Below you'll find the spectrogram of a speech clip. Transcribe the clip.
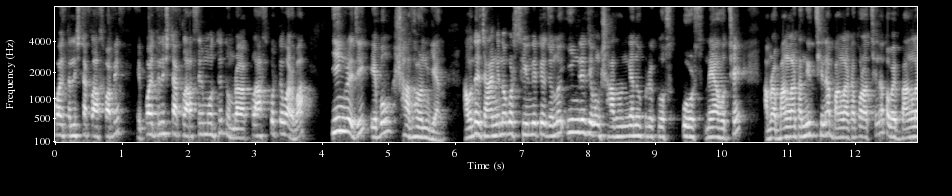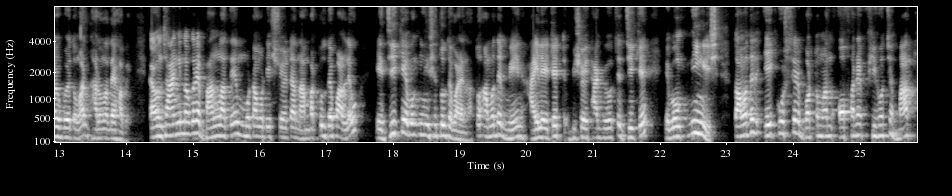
পঁয়তাল্লিশটা ক্লাস পাবে। এই পঁয়তাল্লিশটা ক্লাসের মধ্যে তোমরা ক্লাস করতে পারবা ইংরেজি এবং সাধারণ জ্ঞান। আমাদের জাহাঙ্গীরনগর সি জন্য ইংরেজি এবং সাধারণ জ্ঞানের উপরে কোর্স নেওয়া হচ্ছে। আমরা বাংলাটা নিচ্ছি না, বাংলাটা পড়াচ্ছি না, তবে বাংলার উপরে তোমার ধারণা দেওয়া হবে। কারণ জাহাঙ্গীরনগরে বাংলাতে মোটামুটি স্টুডেন্টরা নাম্বার তুলতে পারলেও এই জিকে এবং ইংলিশে তুলতে পারে না। তো আমাদের মেইন হাইলাইটেড বিষয় থাকবে হচ্ছে জিকে এবং ইংলিশ তো আমাদের এই কোর্সের বর্তমান অফারের ফি হচ্ছে মাত্র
